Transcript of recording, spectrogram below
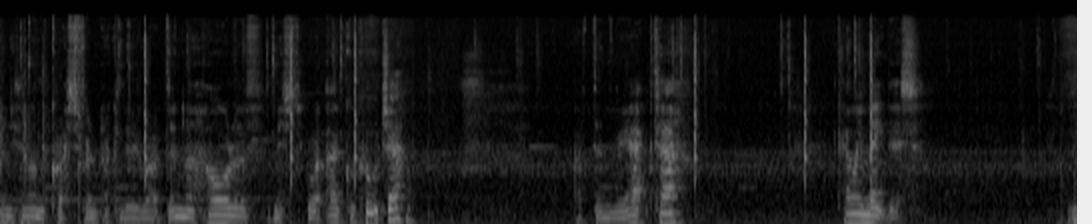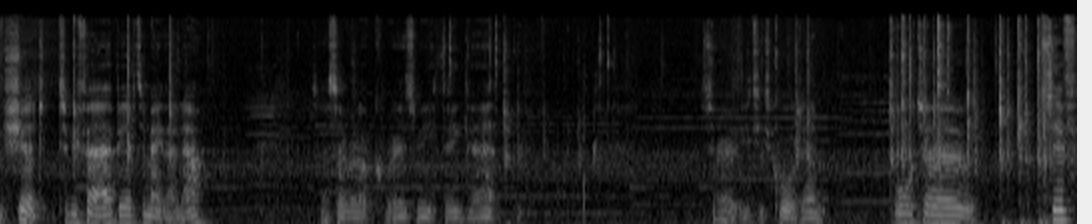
Anything on the quest front I can do? Right, I've done the whole of mystical agriculture. I've done the reactor. Can we make this? We should, to be fair, be able to make that now. Let's have a look. Where's me think that? So it is called an auto sieve.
